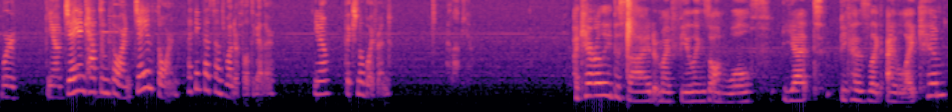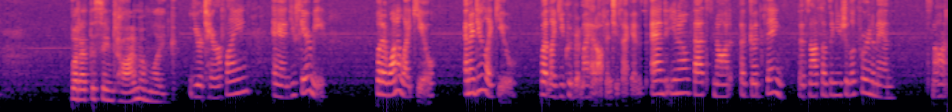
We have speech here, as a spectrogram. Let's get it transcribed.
We're, you know, Jay and Captain Thorne. Jay and Thorne. I think that sounds wonderful together. You know, fictional boyfriend. I love you. I can't really decide my feelings on Wolf yet because like I like him, but at the same time I'm like... You're terrifying and you scare me. But I want to like you. And I do like you. But like you could rip my head off in two seconds. And you know, that's not a good thing. That's not something you should look for in a man. It's not.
